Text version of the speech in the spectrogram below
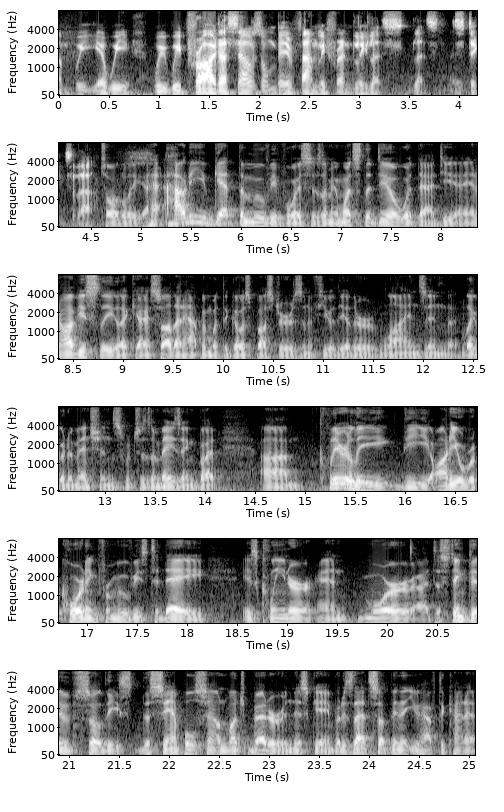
Um, we yeah we, we, we pride ourselves on being family friendly. Let's let's stick to that. Totally. How do you get the movie voices? I mean, what's the deal with that? Do you, and obviously, like I saw that happen with the Ghostbusters and a few of the other lines in Lego Dimensions, which is amazing. But um, clearly, the audio recording for movies today is cleaner and more uh, distinctive, so the the samples sound much better in this game. But is that something that you have to kind of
